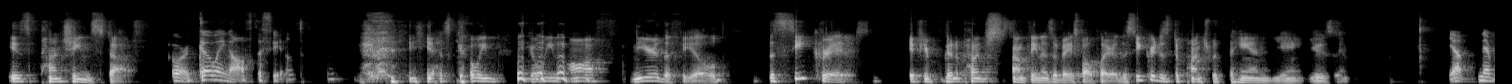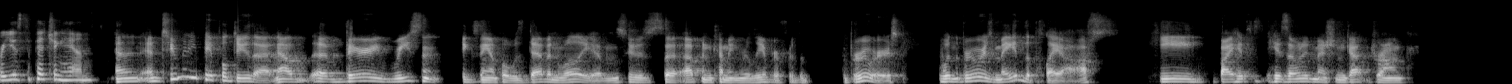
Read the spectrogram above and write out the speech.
is punching stuff. Or going off the field. yes, going going off near the field. The secret, if you're going to punch something as a baseball player, the secret is to punch with the hand you ain't using. Yep. Never use the pitching hand. And and too many people do that. Now, a very recent example was Devin Williams, who's the up and coming reliever for the, the Brewers. When the Brewers made the playoffs, he, by his, his own admission, got drunk,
